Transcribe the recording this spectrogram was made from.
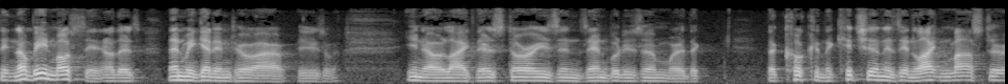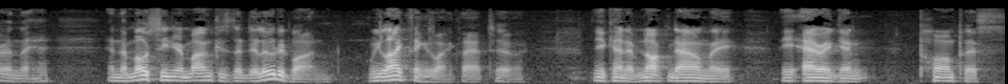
No, being most. You know, there's then we get into our views of, you know, like there's stories in Zen Buddhism where the the cook in the kitchen is the enlightened master, and the and the most senior monk is the deluded one. We like things like that too. You kind of knock down the the arrogant, pompous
